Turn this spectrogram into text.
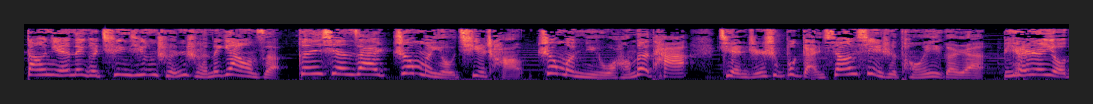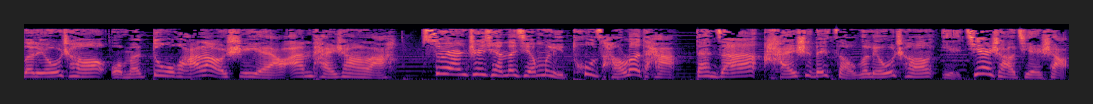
当年那个清清纯纯的样子，跟现在这么有气场、这么女王的她，简直是不敢相信是同一个人。别人有的流程，我们杜华老师也要安排上了。虽然之前的节目里吐槽了她，但咱还是得走个流程，也介绍介绍。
